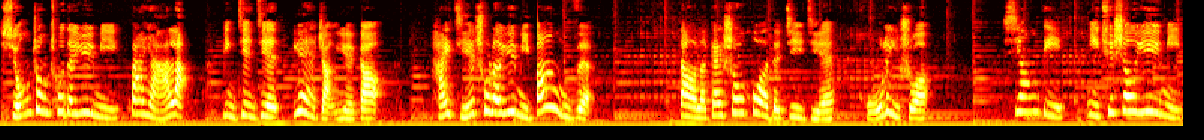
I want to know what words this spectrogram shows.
熊种出的玉米发芽了，并渐渐越长越高，还结出了玉米棒子。到了该收获的季节，狐狸说：“兄弟，你去收玉米。”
